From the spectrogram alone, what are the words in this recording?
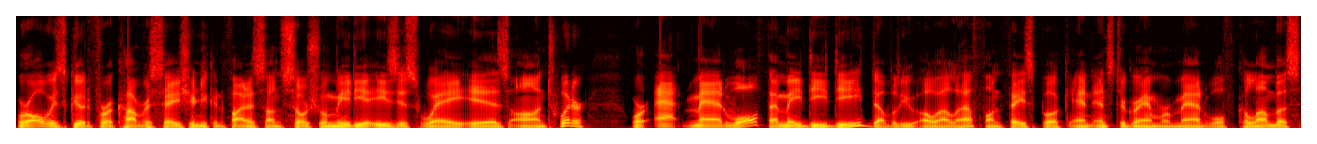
We're always good for a conversation. You can find us on social media. Easiest way is on Twitter. We're at MaddWolf, M A D D W O L F. On Facebook and Instagram, we're MaddWolf Columbus.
